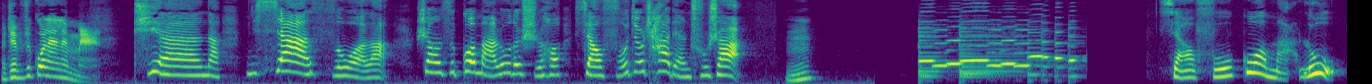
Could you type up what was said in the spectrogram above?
我这不是过来了吗？天哪，你吓死我了！上次过马路的时候，小福就差点出事儿。嗯。小福过马路。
